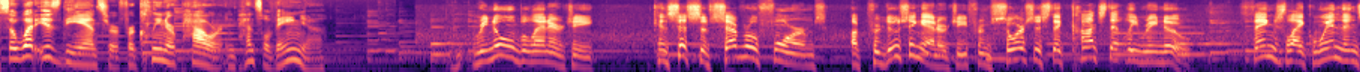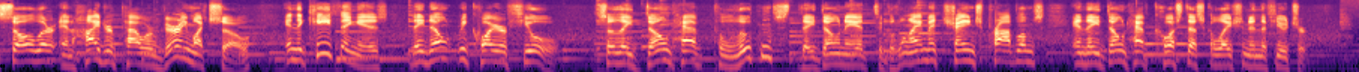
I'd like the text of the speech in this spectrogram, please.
So, what is the answer for cleaner power in Pennsylvania? Renewable energy consists of several forms of producing energy from sources that constantly renew. Things like wind and solar and hydropower very much so. And the key thing is they don't require fuel. So they don't have pollutants, they don't add to climate change problems, and they don't have cost escalation in the future.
